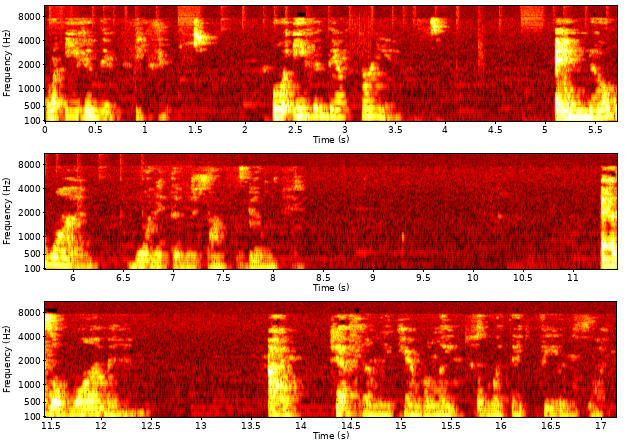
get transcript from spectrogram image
or even their teachers, or even their friends. And no one wanted the responsibility. As a woman, I definitely can relate to what that feels like.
